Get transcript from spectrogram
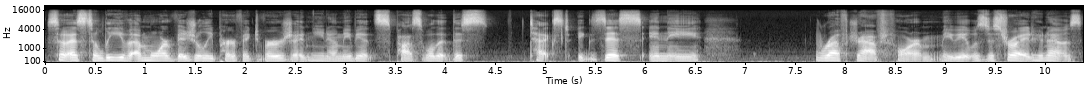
so as to leave a more visually perfect version. You know, maybe it's possible that this text exists in a rough draft form. Maybe it was destroyed, who knows.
